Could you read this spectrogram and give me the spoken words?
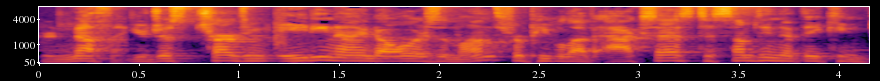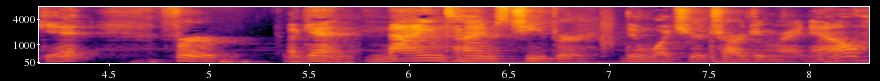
you're nothing. You're just charging $89 a month for people to have access to something that they can get for again nine times cheaper than what you're charging right now.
